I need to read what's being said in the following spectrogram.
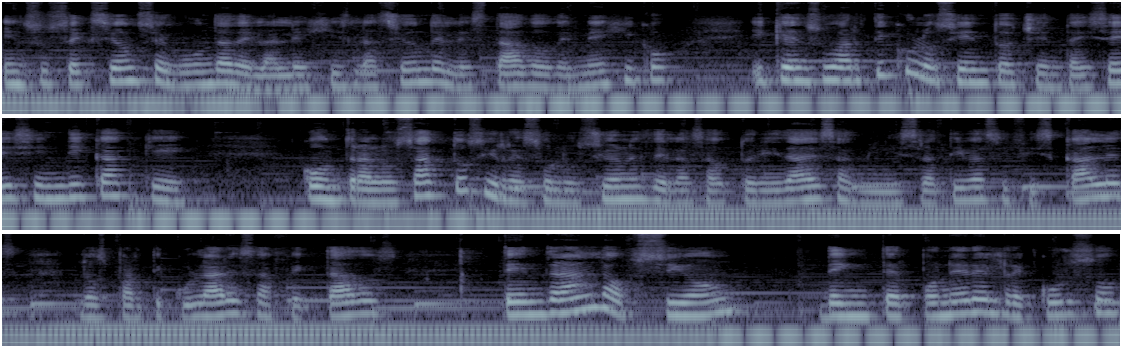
en su sección segunda de la legislación del Estado de México y que en su artículo 186 indica que contra los actos y resoluciones de las autoridades administrativas y fiscales, los particulares afectados tendrán la opción de interponer el recurso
